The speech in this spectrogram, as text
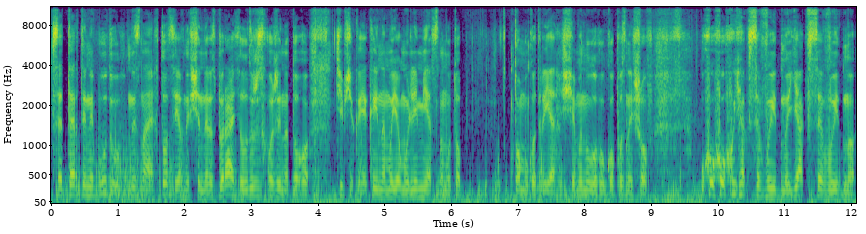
Все терти не буду. Не знаю хто це, я в них ще не розбираюся, але дуже схожий на того чіпчика, який на моєму лім'ясному, тобто тому, котрий я ще минулого копу знайшов. Ох, як все видно, як все видно,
